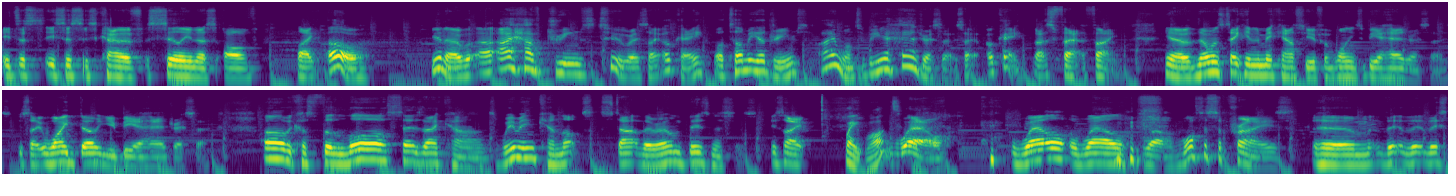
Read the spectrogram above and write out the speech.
It's just, it's just this kind of silliness of like, oh, you know, uh, I have dreams too. Where it's like, okay, well, tell me your dreams. I want to be a hairdresser. It's like, okay, that's fair, fine. You know, no one's taking the mick out of you for wanting to be a hairdresser. It's like, why don't you be a hairdresser? Oh, because the law says I can't. Women cannot start their own businesses. It's like, wait, what? Well, well, well, well. What a surprise! Um, the, the, this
